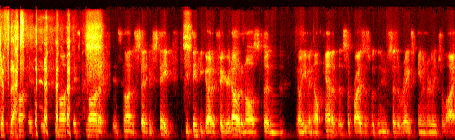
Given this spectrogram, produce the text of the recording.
if that. It's not, it's, not, it's not a it's not a steady state. You think you got it figured out, and all of a sudden, you know, even Health Canada surprises with the new set of regs came in early July.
